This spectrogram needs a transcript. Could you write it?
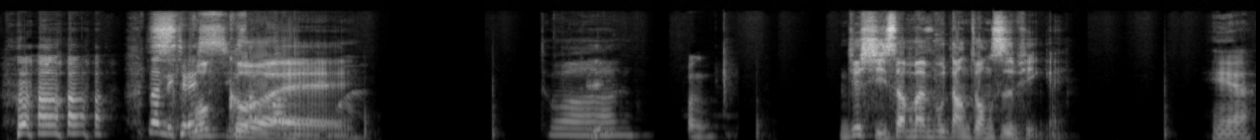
那你可以什么洗上半部鬼吗？对啊，放，你就洗上半部当装饰品哎，嘿呀，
